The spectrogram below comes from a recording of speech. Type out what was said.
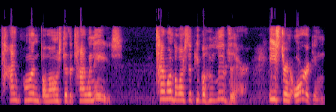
Taiwan belongs to the Taiwanese. Taiwan belongs to the people who live there. Eastern Oregon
